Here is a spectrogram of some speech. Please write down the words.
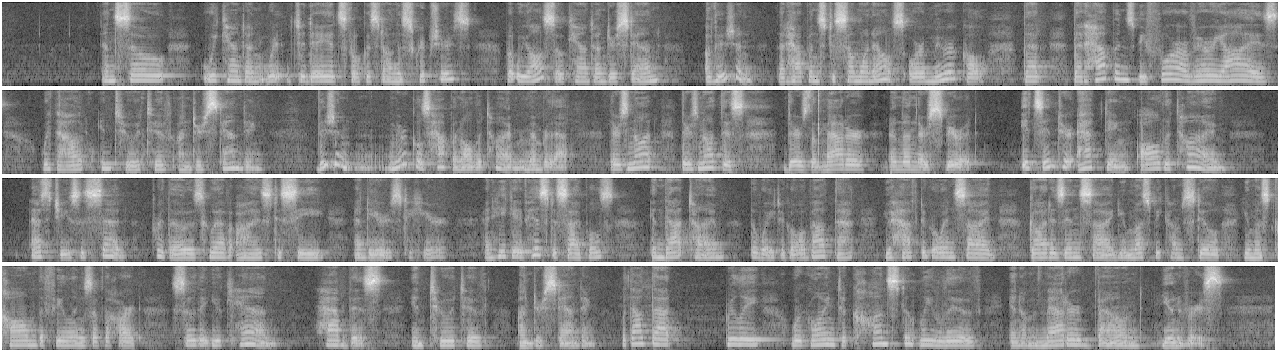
And so we can't un- today it's focused on the scriptures but we also can't understand a vision that happens to someone else or a miracle that, that happens before our very eyes without intuitive understanding. Vision, miracles happen all the time, remember that. There's not, there's not this, there's the matter and then there's spirit. It's interacting all the time, as Jesus said, for those who have eyes to see and ears to hear. And he gave his disciples in that time the way to go about that. You have to go inside. God is inside. You must become still. You must calm the feelings of the heart so that you can have this intuitive understanding. Without that, really, we're going to constantly live in a matter bound universe.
